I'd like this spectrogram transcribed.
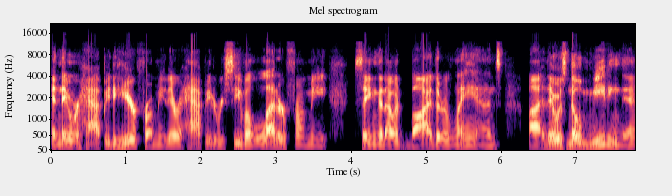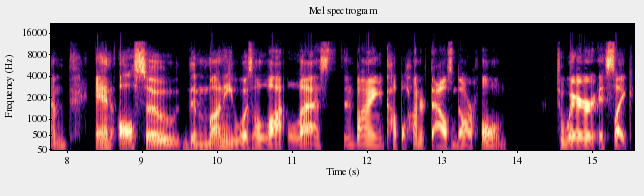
and they were happy to hear from me. They were happy to receive a letter from me saying that I would buy their lands. Uh, there was no meeting them. And also, the money was a lot less than buying a couple hundred thousand dollar home, to where it's like,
